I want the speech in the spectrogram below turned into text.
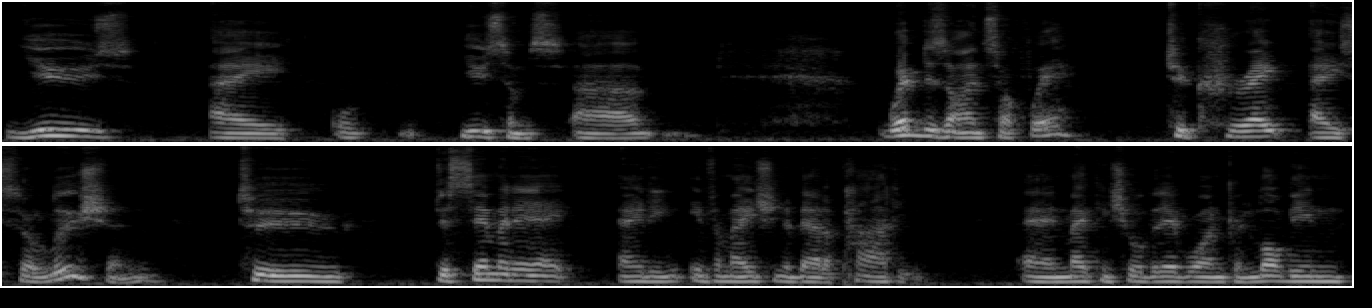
use a or use some uh, web design software to create a solution to disseminating information about a party and making sure that everyone can log in,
